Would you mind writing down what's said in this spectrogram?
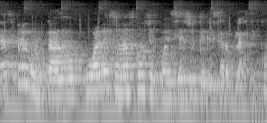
has preguntado cuáles son las consecuencias de utilizar plástico?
